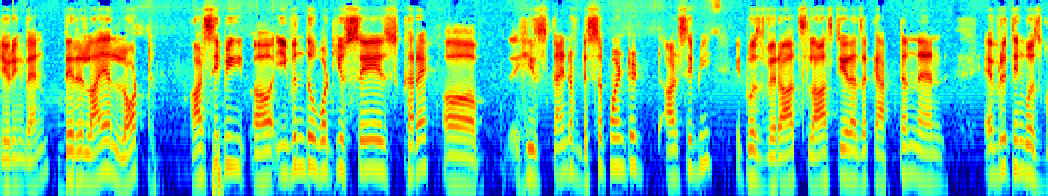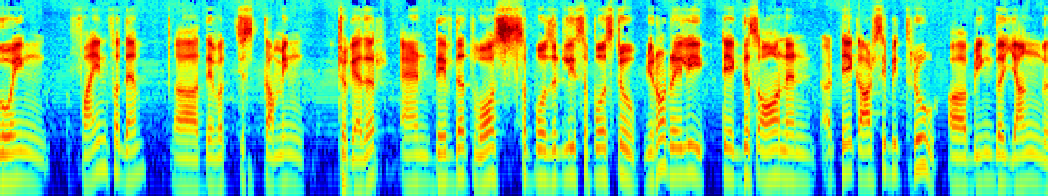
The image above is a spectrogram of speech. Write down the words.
during then. They rely a lot. RCB, uh, even though what you say is correct, uh, he's kind of disappointed RCB. It was Virat's last year as a captain and everything was going fine for them. Uh, they were just coming together. And Devdutt was supposedly supposed to you know really take this on and uh, take RCB through uh, being the young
